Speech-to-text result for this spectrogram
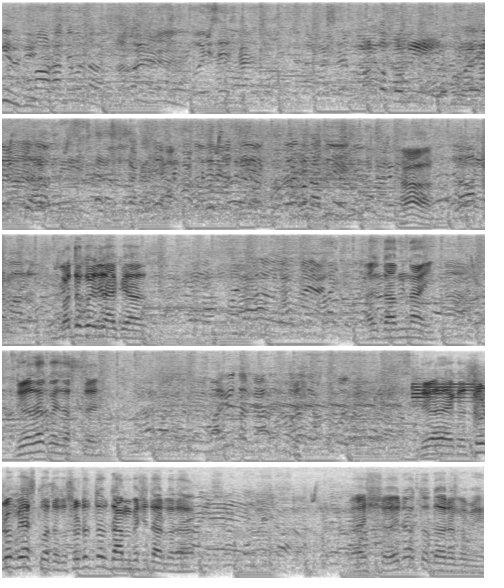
কিনছি। হ্যাঁ। কত করে যায় পেঁয়াজ? আজ দাম নাই। দুই হাজার করে যাচ্ছে। দুই হাজার ছোটো পেঁয়াজ কত? ছোটোর তো দাম বেশি তার কথা। বাইশশো, এটাও তো দর রকমই।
